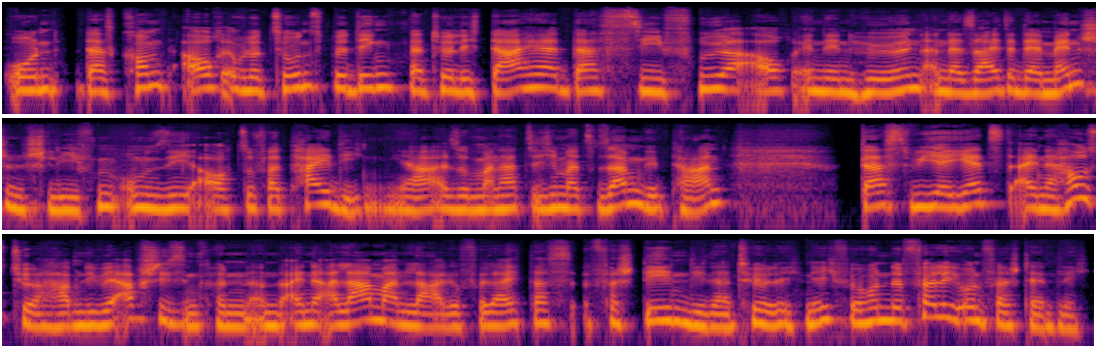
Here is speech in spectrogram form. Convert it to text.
Und das kommt auch evolutionsbedingt natürlich daher, dass sie früher auch in den Höhlen an der Seite der Menschen schliefen, um sie auch zu verteidigen. Ja, also man hat sich immer zusammengetan. Dass wir jetzt eine Haustür haben, die wir abschließen können und eine Alarmanlage vielleicht, das verstehen die natürlich nicht. Für Hunde völlig unverständlich.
